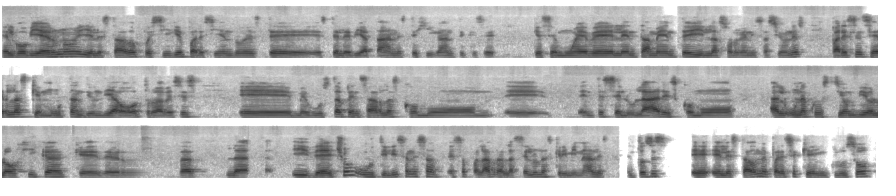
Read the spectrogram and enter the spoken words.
El gobierno y el Estado pues sigue pareciendo este, este leviatán, este gigante que se, que se mueve lentamente y las organizaciones parecen ser las que mutan de un día a otro. A veces eh, me gusta pensarlas como eh, entes celulares, como alguna cuestión biológica que de verdad la, y de hecho utilizan esa, esa palabra, las células criminales. Entonces, eh, el Estado me parece que incluso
